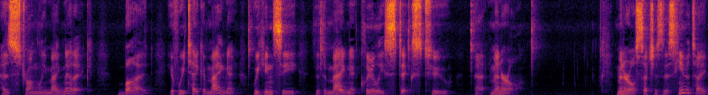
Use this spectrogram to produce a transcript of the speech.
as strongly magnetic, but if we take a magnet, we can see that the magnet clearly sticks to that mineral. Minerals such as this hematite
